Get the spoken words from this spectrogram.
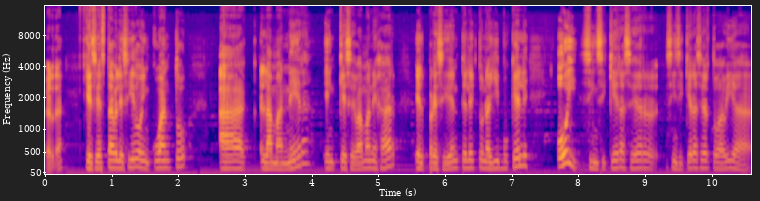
¿verdad? Que se ha establecido en cuanto a la manera en que se va a manejar el presidente electo Nayib Bukele hoy sin siquiera ser, sin siquiera ser todavía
